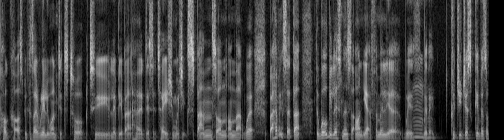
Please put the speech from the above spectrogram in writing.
podcast because I really wanted to talk to Libby about her dissertation, which expands on, on that work. But having said that, there will be listeners that aren't yet familiar with, with Mm-hmm. it. Could you just give us a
